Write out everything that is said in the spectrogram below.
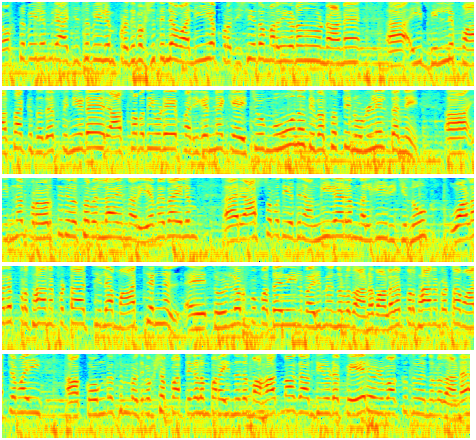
ലോക്സഭയിലും രാജ്യസഭയിലും പ്രതിപക്ഷത്തിന്റെ വലിയ പ്രതിഷേധം മറികടന്നുകൊണ്ടാണ് ഈ ബില്ല് പാസാക്കുന്നത്. പിന്നീട് രാഷ്ട്രപതിയുടെ പരിഗണനയ്ക്ക് അയച്ചു. മൂന്ന് ദിവസത്തിനുള്ളിൽ തന്നെ ഇന്ന് പ്രവൃത്തി ദിവസമല്ല എന്നറിയാം. ഏതായാലും രാഷ്ട്രപതി അതിന് അംഗീകാരം നൽകിയിരിക്കുന്നു. വളരെ പ്രധാനപ്പെട്ട ചില മാറ്റങ്ങൾ തൊഴിലുറപ്പ് പദ്ധതിയിൽ വരുമെന്നുള്ളതാണ്. വളരെ പ്രധാനപ്പെട്ട മാറ്റമായി കോൺഗ്രസും പ്രതിപക്ഷ പാർട്ടികളും പറയുന്നത് മഹാത്മാഗാന്ധിയുടെ പേര് ഒഴിവാക്കുന്നു എന്നുള്ളതാണ്.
